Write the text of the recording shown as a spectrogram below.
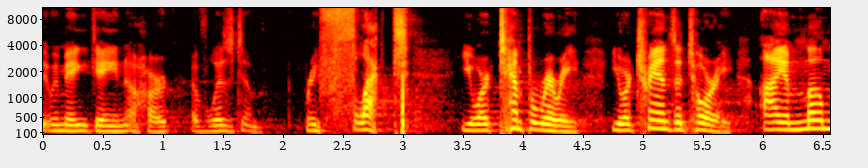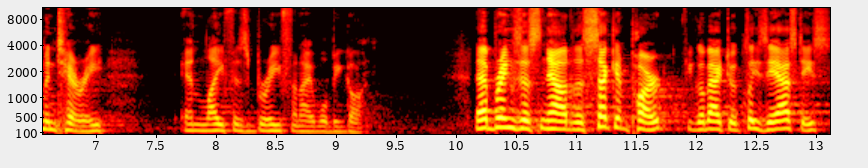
that we may gain a heart of wisdom. Reflect. You are temporary, you are transitory, I am momentary, and life is brief, and I will be gone. That brings us now to the second part. If you go back to Ecclesiastes,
